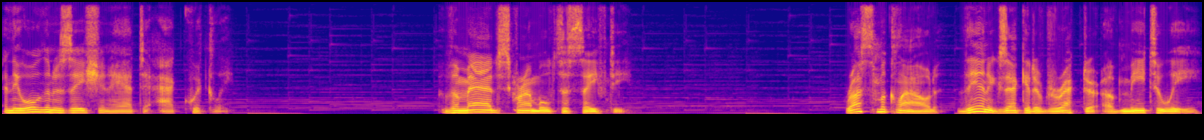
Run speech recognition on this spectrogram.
and the organization had to act quickly. The mad scrambled to safety. Russ McLeod, then executive director of Me to We,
